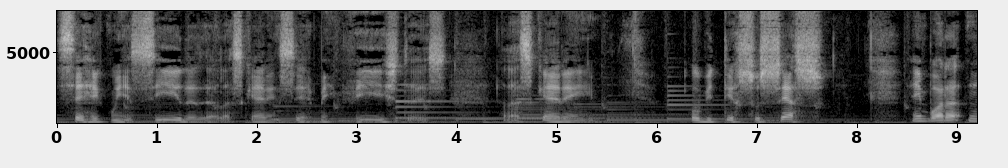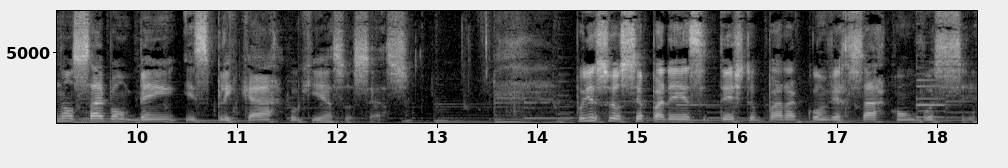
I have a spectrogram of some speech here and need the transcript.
ser reconhecidas, elas querem ser bem vistas, elas querem obter sucesso, embora não saibam bem explicar o que é sucesso. Por isso eu separei esse texto para conversar com você.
